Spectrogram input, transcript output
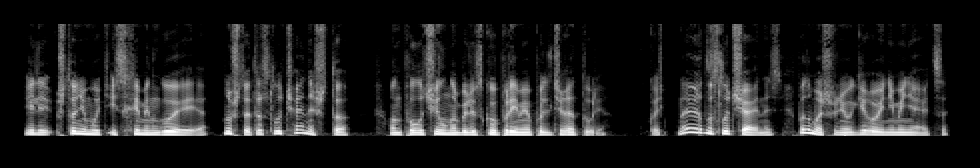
Или что-нибудь из Хемингуэя. Ну что, это случайность, что он получил Нобелевскую премию по литературе. Наверное, случайность. Подумаешь, у него герои не меняются.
